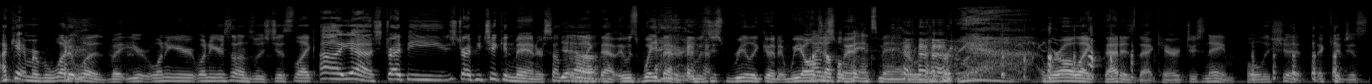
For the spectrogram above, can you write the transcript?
I can't remember what it was, but your one of your one of your sons was just like, "Ah, yeah, stripy stripy chicken man" or something Yeah. like that. It was way better. It was just really good, and we all just Pineapple went. Pants Man or whatever. We're all like, "That is that character's name." Holy shit! That kid just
